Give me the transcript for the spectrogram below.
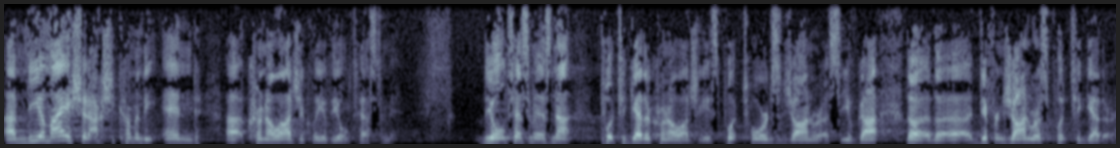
um, Nehemiah should actually come in the end uh, chronologically of the Old Testament. The Old Testament is not put together chronologically, it's put towards genres. So you've got the, the uh, different genres put together.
